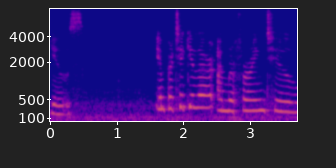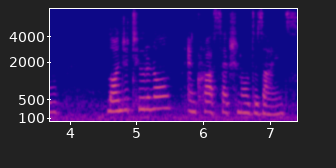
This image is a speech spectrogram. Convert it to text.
use. In particular, I'm referring to longitudinal and cross-sectional designs.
